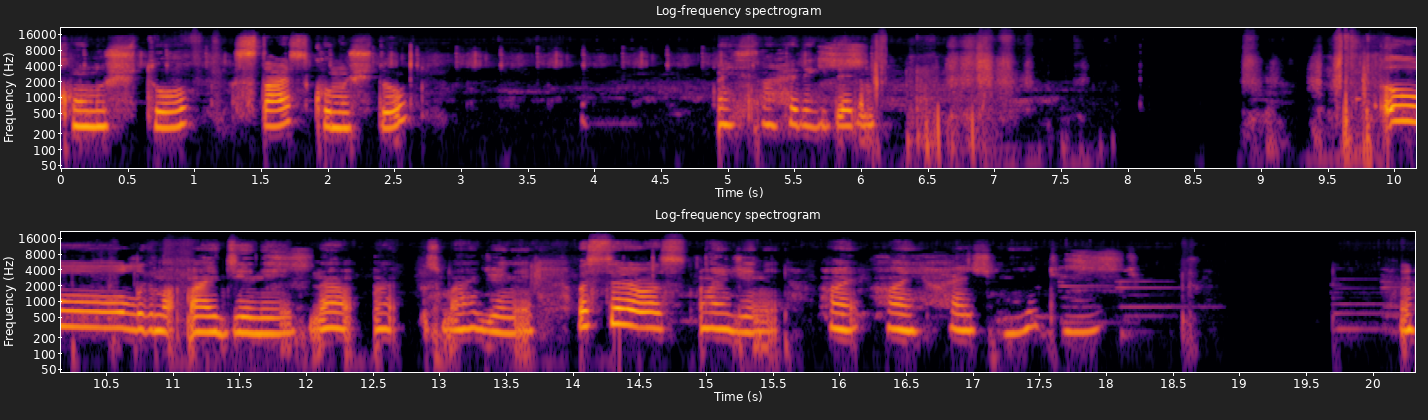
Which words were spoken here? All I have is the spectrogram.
konuştu. Stars konuştu. Neyse hadi gidelim. Oh, look at my Jenny. No, it's my Jenny. What's that? What's my Jenny? Hi, hi, hi. Jenny. Hı.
